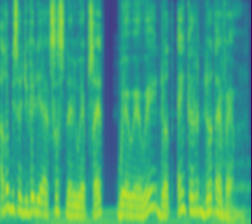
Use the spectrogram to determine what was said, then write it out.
atau bisa juga diakses dari website www.anchor.fm.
